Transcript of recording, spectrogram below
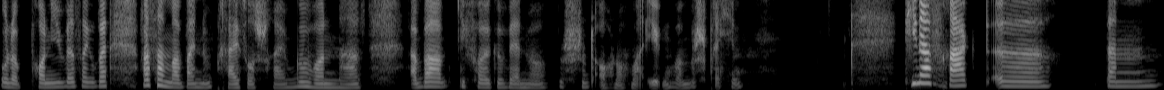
oder Pony, besser gesagt, was er mal bei 'nem Preisausschreiben gewonnen hat. Aber die Folge werden wir bestimmt auch noch mal irgendwann besprechen. Tina fragt, äh, dann,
